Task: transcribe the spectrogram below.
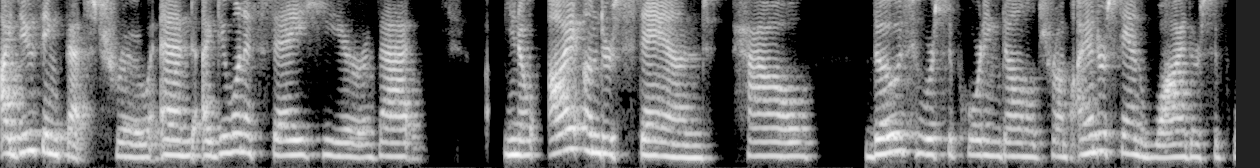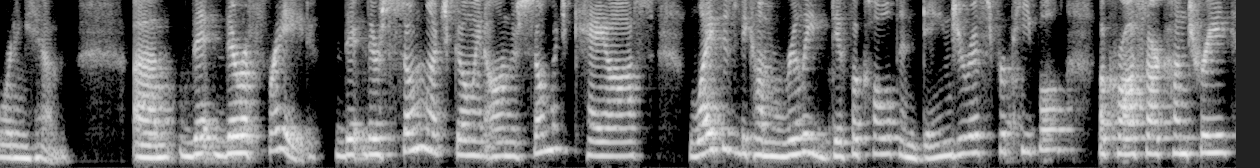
I do think that's true. And I do want to say here that, you know, I understand how those who are supporting Donald Trump, I understand why they're supporting him. Um, they, they're afraid. there's so much going on. There's so much chaos. Life has become really difficult and dangerous for people across our country.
